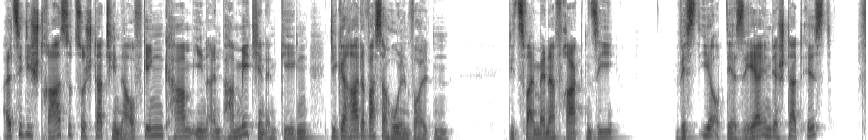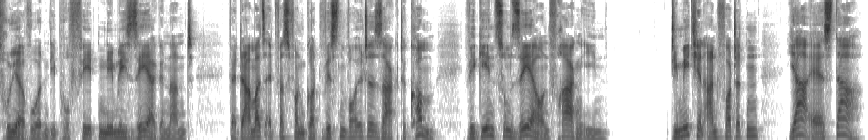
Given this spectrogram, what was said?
Als sie die Straße zur Stadt hinaufgingen, kamen ihnen ein paar Mädchen entgegen, die gerade Wasser holen wollten. Die zwei Männer fragten sie Wisst ihr, ob der Seher in der Stadt ist? Früher wurden die Propheten nämlich Seher genannt. Wer damals etwas von Gott wissen wollte, sagte Komm, wir gehen zum Seher und fragen ihn. Die Mädchen antworteten Ja, er ist da.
